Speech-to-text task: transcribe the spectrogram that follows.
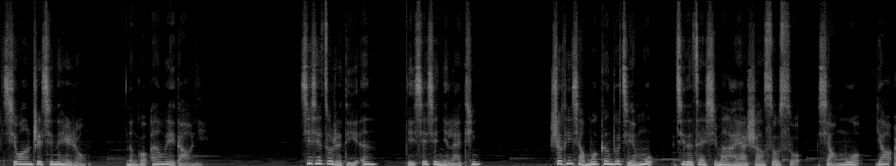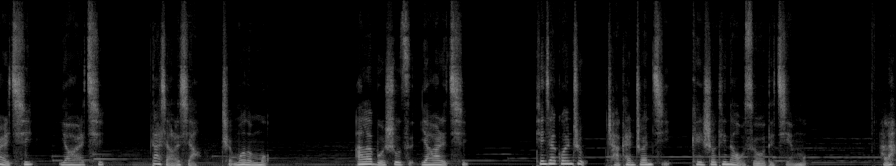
希望这期内容能够安慰到你。谢谢作者迪恩，也谢谢你来听、收听小莫更多节目。记得在喜马拉雅上搜索“小莫幺二七幺二七”，大小的小，沉默的默，阿拉伯数字幺二七。添加关注，查看专辑，可以收听到我所有的节目。好啦，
